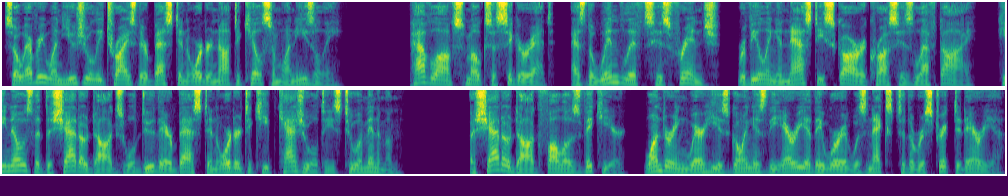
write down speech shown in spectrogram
so everyone usually tries their best in order not to kill someone easily. Pavlov smokes a cigarette, as the wind lifts his fringe, revealing a nasty scar across his left eye, he knows that the shadow dogs will do their best in order to keep casualties to a minimum. A shadow dog follows Vikir, wondering where he is going as the area they were at was next to the restricted area.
